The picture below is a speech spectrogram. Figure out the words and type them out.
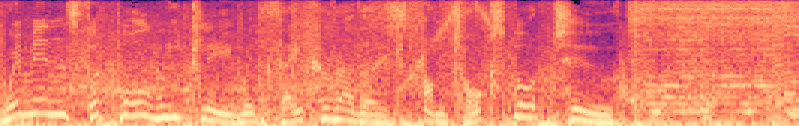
Women's Football Weekly with Faye Carruthers on Talksport 2.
